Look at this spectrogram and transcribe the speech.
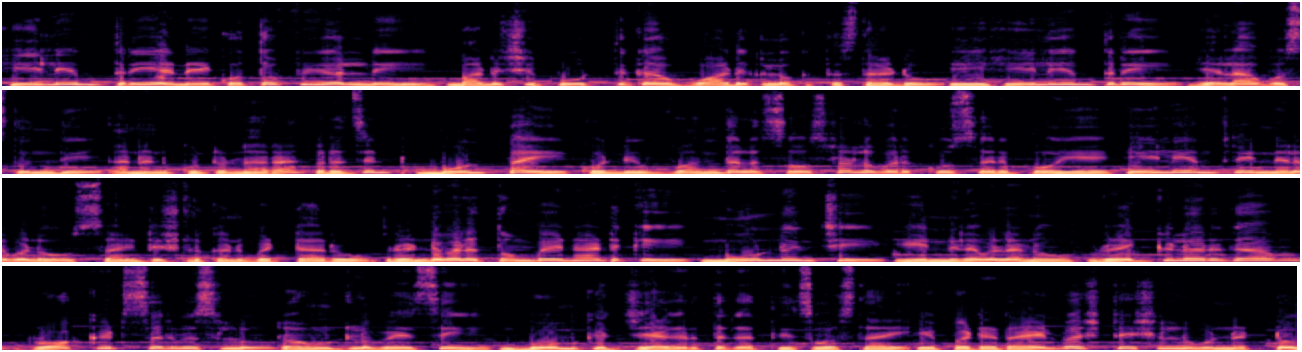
హీలియం త్రీ అనే కొత్త ఫ్యూయల్ని మనిషి పూర్తిగా వాడుకలోకి తెస్తాడు. ఈ హీలియం త్రీ ఎలా వస్తుంది అని అనుకుంటున్నారా? ప్రజెంట్ మూన్ పై కొన్ని వందల సంవత్సరాల వరకు సరిపోయే హీలియం త్రీ నిల్వలు సైంటిస్టులు కనిపెట్టారు. రెండు వేల తొంభై నాటికి మూన్ నుంచి ఈ నిల్వలను రెగ్యులర్గా రాకెట్ సర్వీసులు రౌండ్లు వేసి భూమికి జాగ్రత్తగా తీసుకొస్తాయి. ఇప్పటి రైల్వే స్టేషన్లు ఉన్నట్టు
